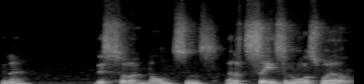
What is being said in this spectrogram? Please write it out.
you know, this sort of nonsense. And it's seasonal as well.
